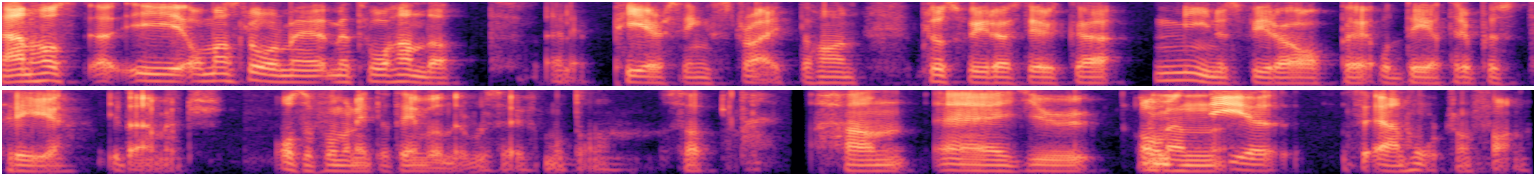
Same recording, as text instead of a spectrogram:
När han har, i, om man slår med, med tvåhandat, eller piercing strike, då har han plus fyra i styrka, minus fyra AP och D3 plus tre i damage. Och så får man inte ta in vulnerable save mot honom. Så att han är ju, om Men- det så är han hård som fan.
